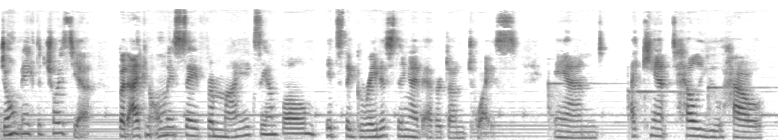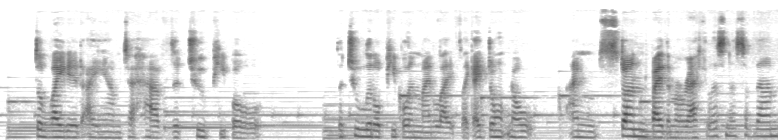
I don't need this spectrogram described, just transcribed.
don't make the choice yet. But I can only say from my example, it's the greatest thing I've ever done twice. And I can't tell you how delighted I am to have the two people, the two little people in my life. Like, I don't know, I'm stunned by the miraculousness of them,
